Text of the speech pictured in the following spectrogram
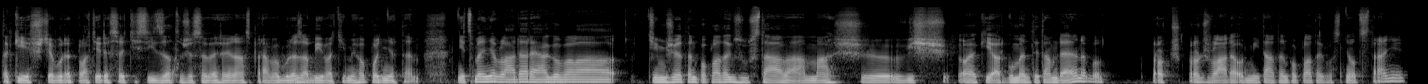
tak ještě bude platit 10 tisíc za to, že se veřejná zpráva bude zabývat tím jeho podnětem. Nicméně vláda reagovala tím, že ten poplatek zůstává. Máš, eh, víš, o jaký argumenty tam jde, nebo proč, proč vláda odmítá ten poplatek vlastně odstranit?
